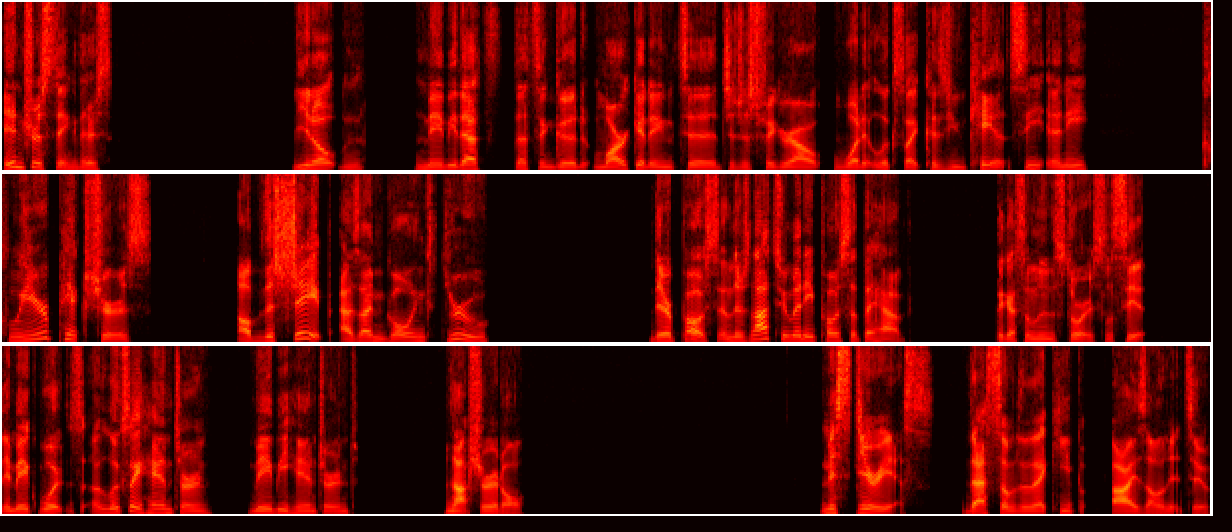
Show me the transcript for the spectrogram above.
Interesting. There's, you know, maybe that's that's a good marketing to to just figure out what it looks like because you can't see any clear pictures of the shape as I'm going through their posts. And there's not too many posts that they have. They got some in the stories. Let's see it. They make what looks like hand turned, maybe hand turned. Not sure at all. Mysterious. That's something that keep eyes on it too.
